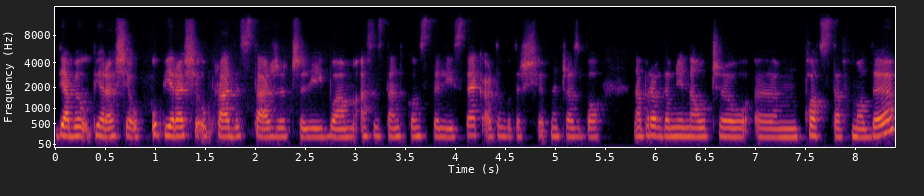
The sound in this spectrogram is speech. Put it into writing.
diabeł upiera się, upiera się u Prady staży, czyli byłam asystentką stylistek, ale to był też świetny czas, bo naprawdę mnie nauczył um, podstaw mody.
